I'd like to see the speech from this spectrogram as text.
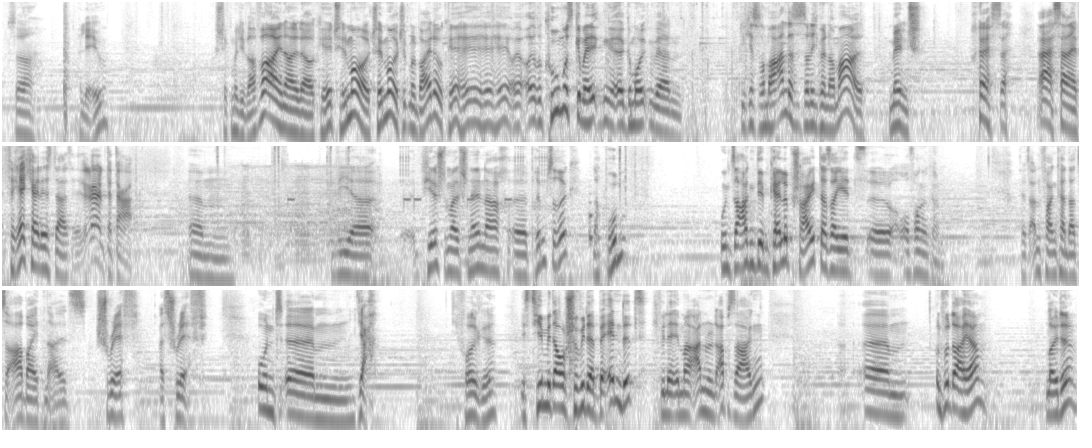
So. Hallo? Steck mal die Waffe ein, Alter. Okay, chill mal, chill mal, chill mal beide. Okay, hey, hey, hey. Eu eure Kuh muss gemelken, äh, gemolken werden. Dich jetzt doch mal an, das ist doch nicht mehr normal. Mensch. Ah, ist eine Frechheit ist das. Ähm. Wir pirschen mal schnell nach äh, Prim zurück. Nach Brumm und sagen dem Kelle Bescheid, dass er jetzt äh, auffangen kann. Dass er jetzt anfangen kann, da zu arbeiten als Sheriff. Als Sheriff. Und, ähm, ja. Die Folge ist hiermit auch schon wieder beendet. Ich will ja immer an- und absagen. Ähm, und von daher, Leute,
